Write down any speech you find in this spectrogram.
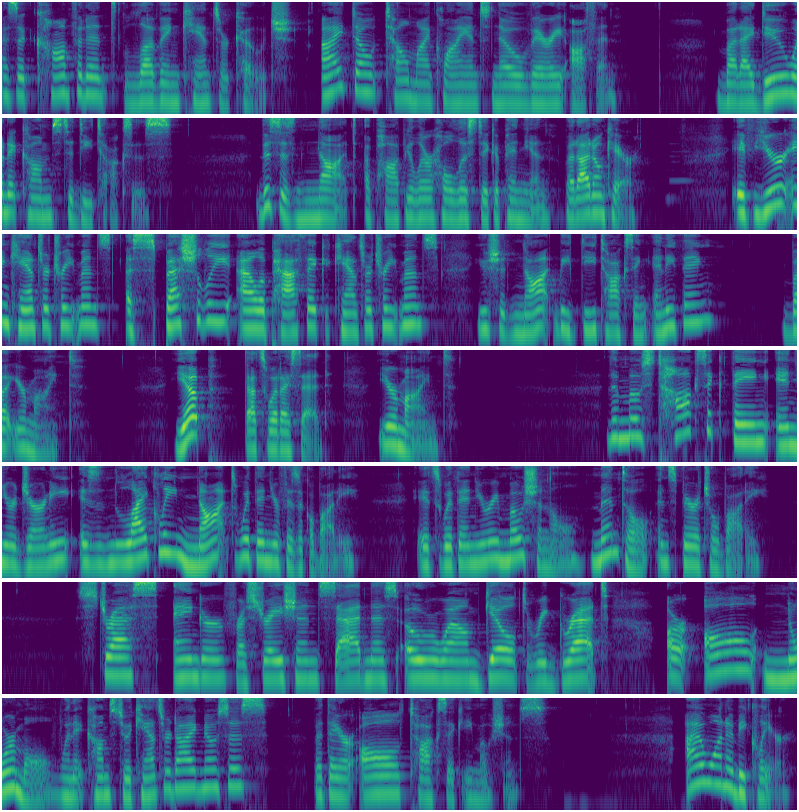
As a confident, loving cancer coach, I don't tell my clients no very often, but I do when it comes to detoxes. This is not a popular holistic opinion, but I don't care. If you're in cancer treatments, especially allopathic cancer treatments, you should not be detoxing anything but your mind. Yep, that's what I said. Your mind. The most toxic thing in your journey is likely not within your physical body. It's within your emotional, mental, and spiritual body. Stress, anger, frustration, sadness, overwhelm, guilt, regret are all normal when it comes to a cancer diagnosis, but they are all toxic emotions. I want to be clear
